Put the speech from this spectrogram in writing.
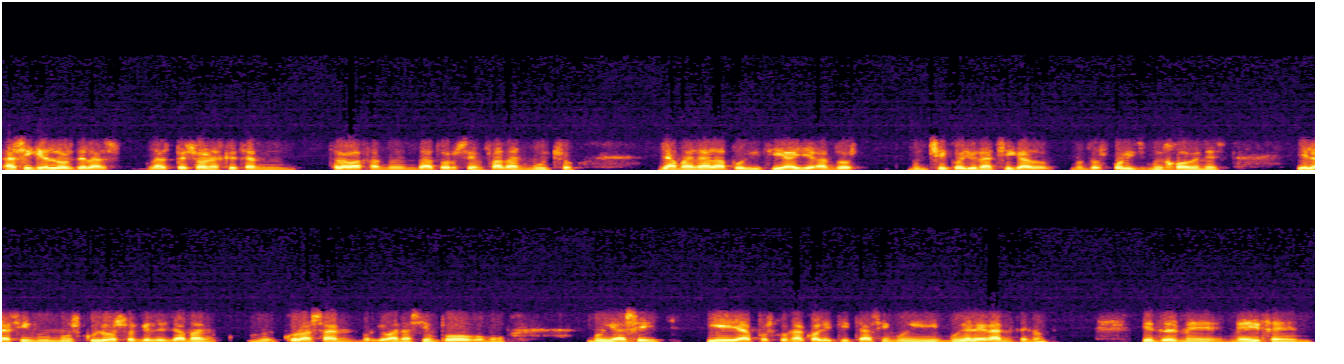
Así que los de las, las personas que están trabajando en Dator se enfadan mucho, llaman a la policía y llegan dos, un chico y una chica, dos, dos polis muy jóvenes, él así muy musculoso, que les llaman croissant, porque van así un poco como muy así, y ella pues con una coletita así muy muy elegante, ¿no? Y entonces me, me dicen,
